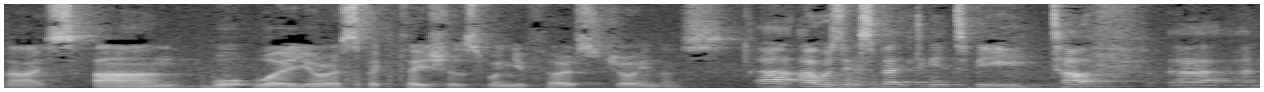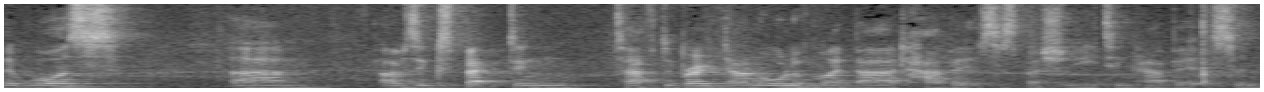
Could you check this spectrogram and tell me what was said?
Nice. And what were your expectations when you first joined us? Uh, I was expecting it to be tough, uh, and it was. Um, I was expecting to have to break down all of my bad habits, especially eating habits, and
